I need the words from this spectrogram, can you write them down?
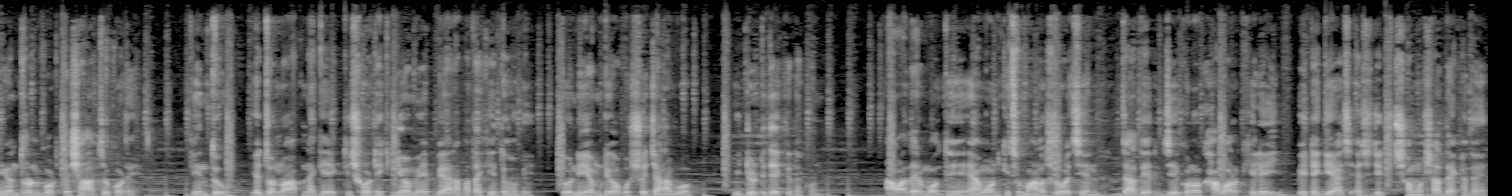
নিয়ন্ত্রণ করতে সাহায্য করে। কিন্তু এর জন্য আপনাকে একটি সঠিক নিয়মে পেয়ারা পাতা খেতে হবে। তো নিয়মটি অবশ্যই জানাব, ভিডিওটি দেখতে থাকুন। আমাদের মধ্যে এমন কিছু মানুষ রয়েছেন যাদের যে কোনো খাবার খেলেই পেটে গ্যাস, অ্যাসিডিটির সমস্যা দেখা দেয়।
